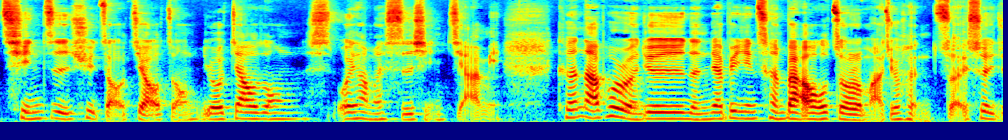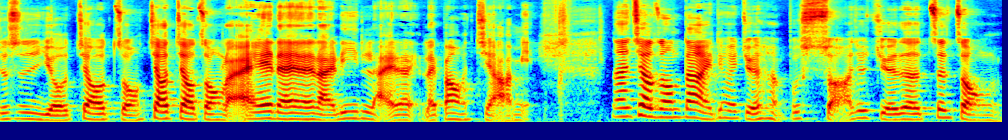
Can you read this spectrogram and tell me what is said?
亲自去找教宗，由教宗为他们施行加冕。可是拿破仑就是人家毕竟称霸欧洲了嘛，就很拽，所以就是由教宗叫教宗来，哎，来来来，你来来来帮我加冕。那教宗当然一定会觉得很不爽，就觉得这种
